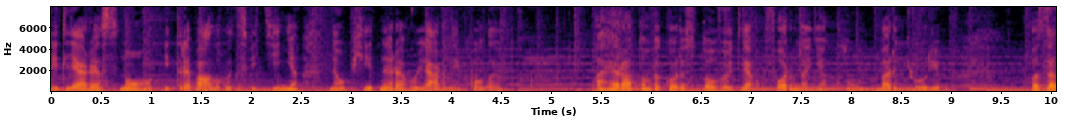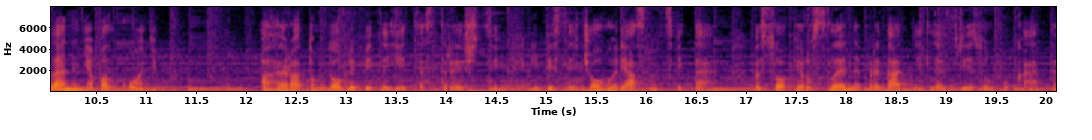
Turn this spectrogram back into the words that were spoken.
і для рясного і тривалого цвітіння необхідний регулярний полив. Агератом використовують для оформлення клумб, бордюрів, озеленення балконів. Агератом добре піддається стрижці і після чого рясно цвіте. Високі рослини придатні для зрізу в букети.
